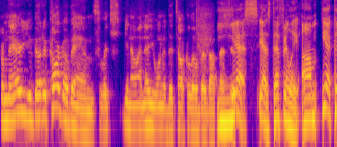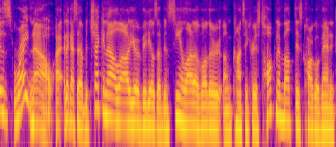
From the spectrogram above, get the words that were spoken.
from there you go to cargo vans which you know i know you wanted to talk a little bit about that too. yes yes definitely. Um yeah because right now I, like i said i've been checking out a lot of your videos. I've been seeing a lot of other um, content creators talking about this cargo van and,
